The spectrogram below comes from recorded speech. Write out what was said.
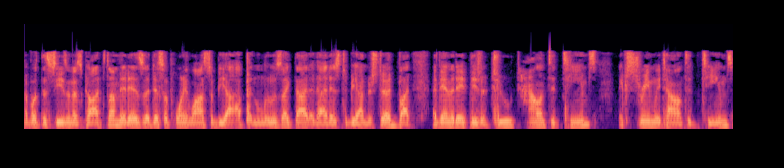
of what the season has got them. It is a disappointing loss to be up and lose like that. That is to be understood. But at the end of the day, these are two talented teams, extremely talented teams.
